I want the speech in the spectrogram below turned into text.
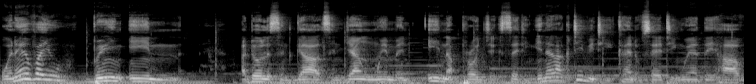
whenever you bring in adolescent girls and young women in a project setting in an activity kind of setting where they have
